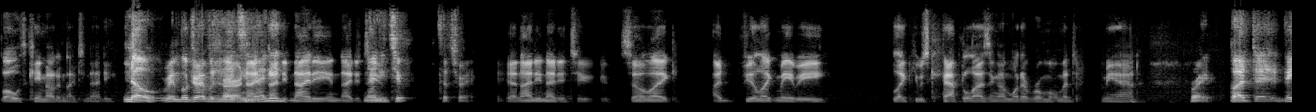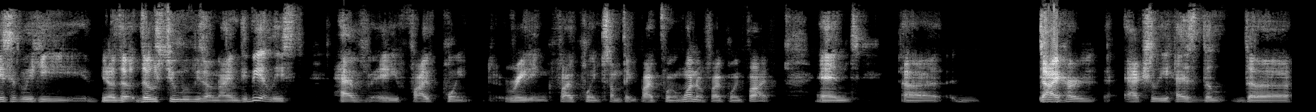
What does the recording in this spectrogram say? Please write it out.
both came out in 1990. No, Rainbow Drive was in 1990. 90, and 92. 92. That's right. Yeah, 1992. So like, I feel like maybe like he was capitalizing on whatever momentum he had. Right. But uh, basically, he, you know, those two movies on IMDb at least have a five point rating, five point something, 5.1 or 5.5. And uh, Die Hard actually has the, the,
